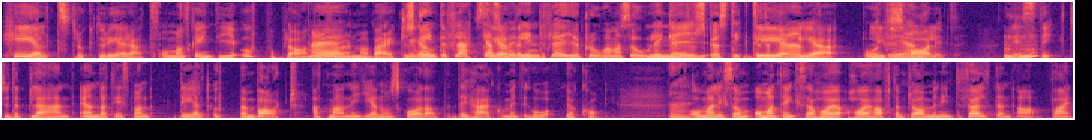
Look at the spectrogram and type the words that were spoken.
helt strukturerat. Och man ska inte ge upp på planen Nej. förrän man Du verkligen ska inte flacka som en vindflöjel och prova massa olika. Nej, du ska stick to det the plan. är Återigen. livsfarligt. Det Mhm. är stick to the plan ända tills man, det är helt uppenbart att man är genomskådad. Det här kommer inte gå. Jag kom. Nej. Om, man liksom, om man tänker så här, har jag, har jag haft en plan men inte följt den? Ja, fine.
